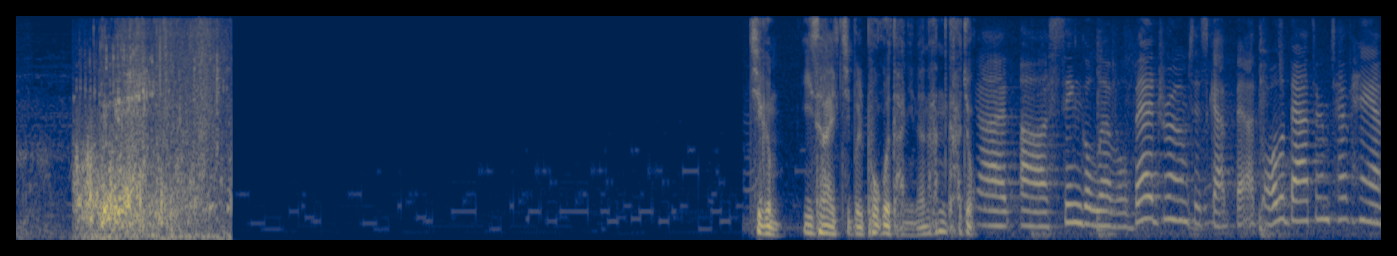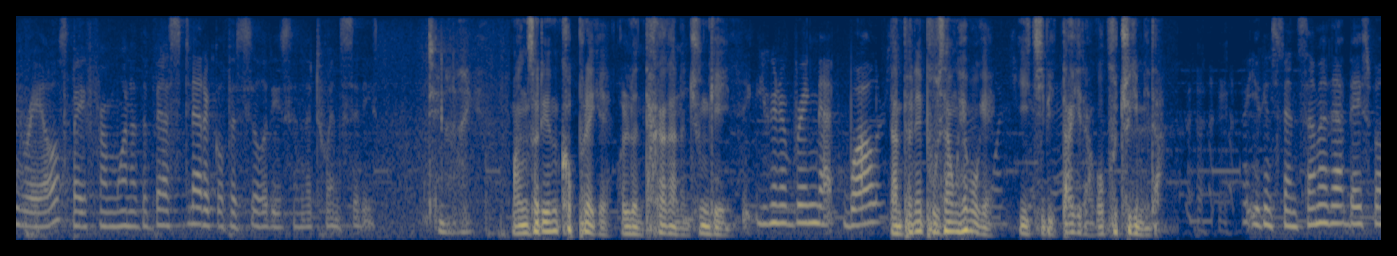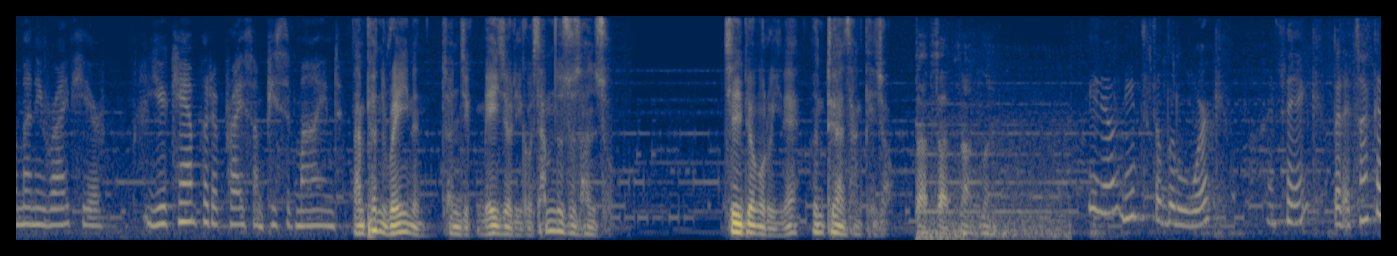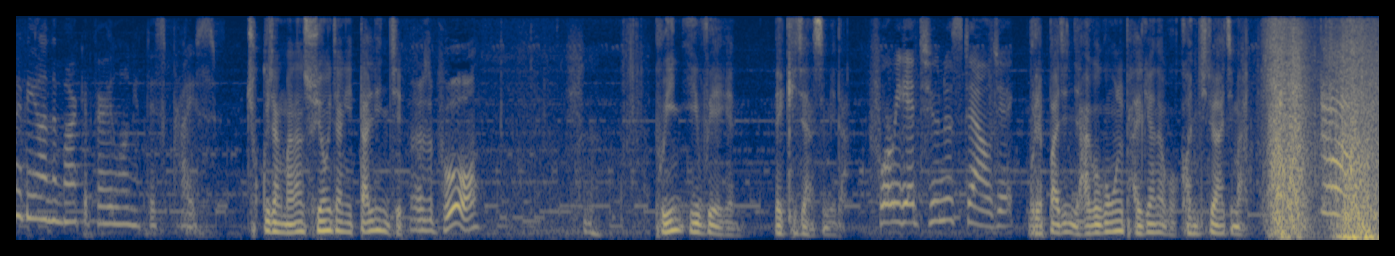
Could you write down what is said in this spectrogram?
지금 이사할 집을 보고 다니는 한 가족. got uh, single level bedrooms. It's got bath. All the bathrooms have handrails. Away from one of the best medical facilities in the Twin Cities. Do not like it. 망설이는 커플에게 얼른 다가가는 중개인. You're going to bring that Waller. 남편의 부상 회복에 이 집이 딱이라고 부추깁니다. You can spend some of that baseball money right here. You can't put a price on peace of mind. 남편 레이는 전직 메이저리그 3루수 선수. 질병으로 인해 은퇴한 상태죠. Stop, stop, stop. Look. You know, it needs a little work, I think, but it's not going to be on the market very long at this price. 축구장만한 수영장이 딸린 집. There's a pool. 부인 이브에겐 내키지 않습니다. Before we get too nostalgic, 물에 빠진 야구공을 발견하고 건지려 하지만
